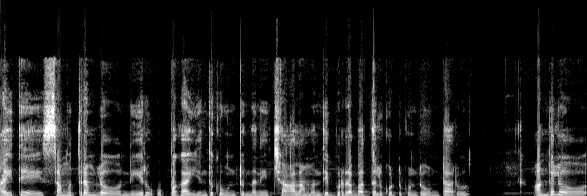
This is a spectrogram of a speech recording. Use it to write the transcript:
అయితే సముద్రంలో నీరు ఉప్పగా ఎందుకు ఉంటుందని చాలామంది బుర్ర బద్దలు కొట్టుకుంటూ ఉంటారు. అందులో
